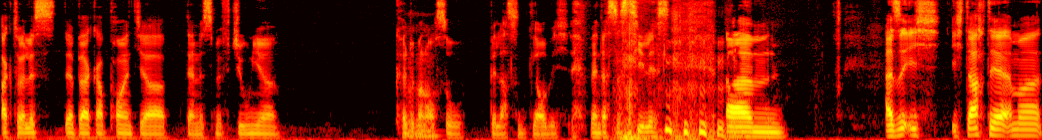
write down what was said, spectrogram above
aktuell ist der Backup Point ja Dennis Smith Jr. Könnte man mhm. auch so belassen, glaube ich, wenn das das Ziel ist. ähm, also ich, ich dachte ja immer,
